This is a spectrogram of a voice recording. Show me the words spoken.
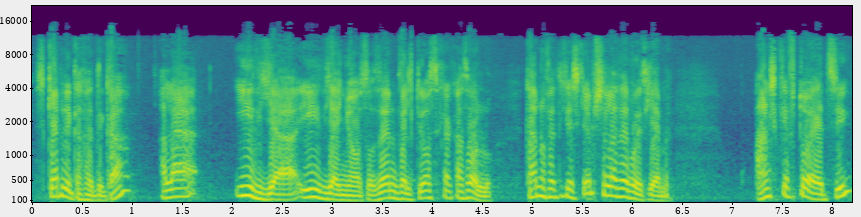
σκέπτηκα θετικά, αλλά ίδια, ίδια νιώθω, δεν βελτιώθηκα καθόλου. Κάνω θετικές σκέψεις, αλλά δεν βοηθιέμαι. Αν σκεφτώ έτσι,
